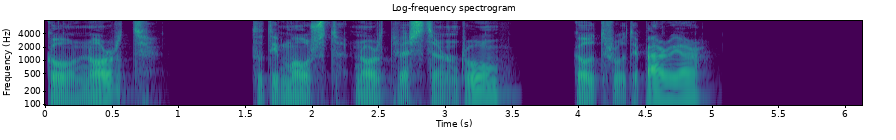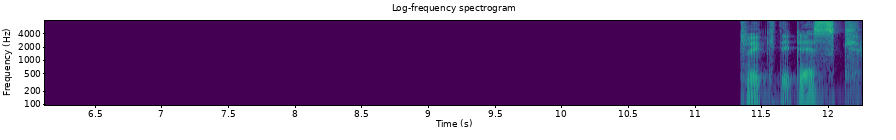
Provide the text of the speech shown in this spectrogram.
Go north to the most northwestern room, go through the barrier, click the desk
